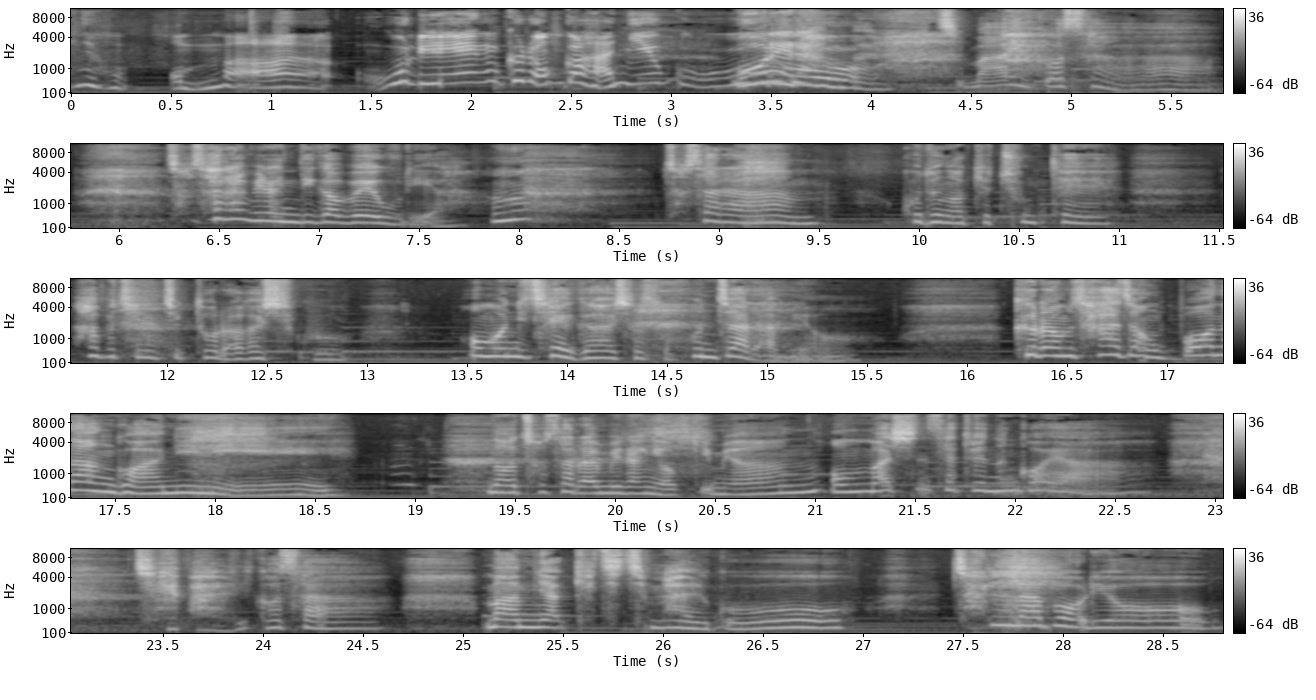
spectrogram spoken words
아니요, 엄마, 우린 그런 거 아니고. 우리란 말 하지 마 이거사. 저 사람이랑 네가 왜 우리야? 어? 저 사람 고등학교 중퇴 아버지 일찍 돌아가시고 어머니 제가 하셔서 혼자라며. 그럼 사정 뻔한 거 아니니? 너 저 사람이랑 엮이면 엄마 신세 되는 거야. 제발 이거사 마음 약해지지 말고 잘라버려.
